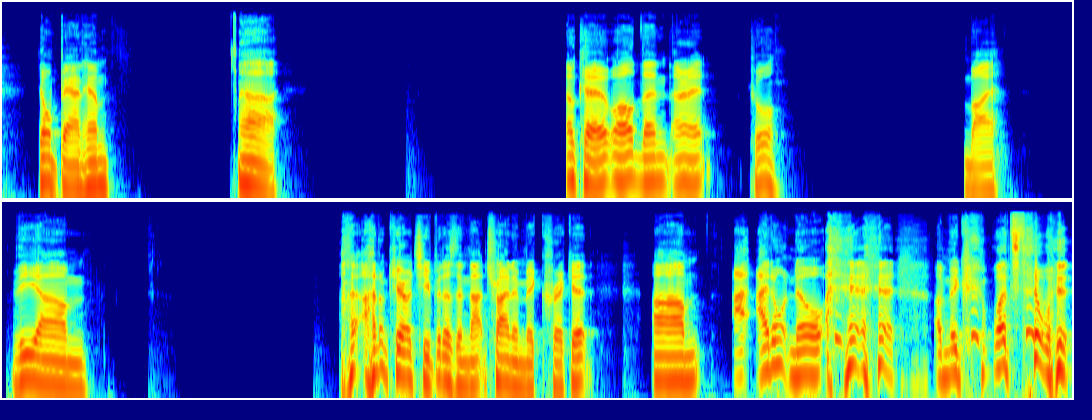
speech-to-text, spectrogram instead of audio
Don't ban him. Uh, okay, well, then, all right. Cool. Bye. The, um, I don't care how cheap it is. I'm not trying to make cricket. Um, I, I don't know. a Mc, what's the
